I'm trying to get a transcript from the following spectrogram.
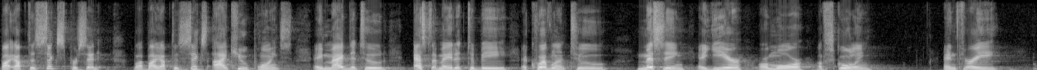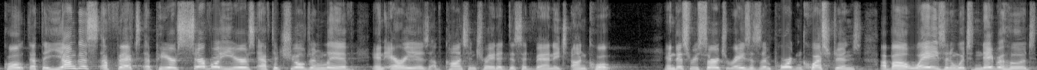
by up to 6%, by up to 6 IQ points, a magnitude estimated to be equivalent to missing a year or more of schooling. And three, quote, that the youngest effects appear several years after children live in areas of concentrated disadvantage, unquote. And this research raises important questions about ways in which neighborhoods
